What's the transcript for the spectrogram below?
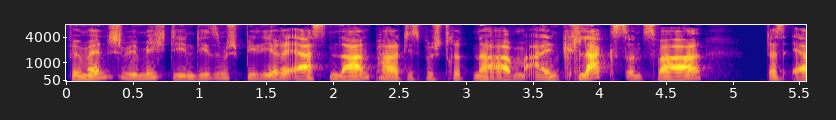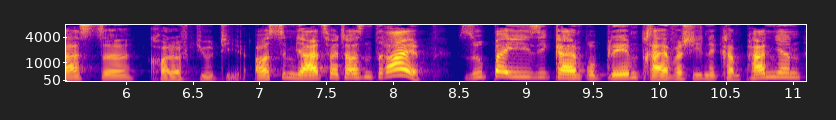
für Menschen wie mich, die in diesem Spiel ihre ersten LAN-Partys bestritten haben, ein Klacks und zwar das erste Call of Duty aus dem Jahr 2003. Super easy, kein Problem, drei verschiedene Kampagnen,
